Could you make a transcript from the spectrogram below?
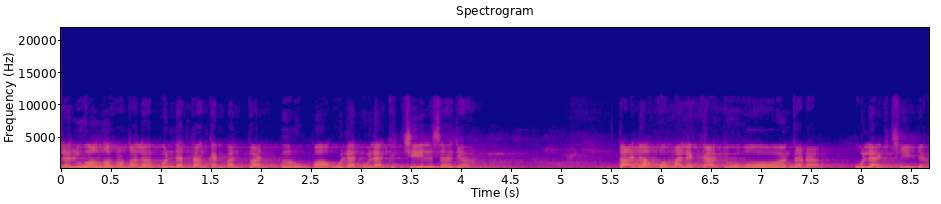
Lalu Allah SWT pun datangkan bantuan berupa ulat-ulat kecil saja. Tak ada kot malaikat turun, tak ada. Ulat kecil je.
